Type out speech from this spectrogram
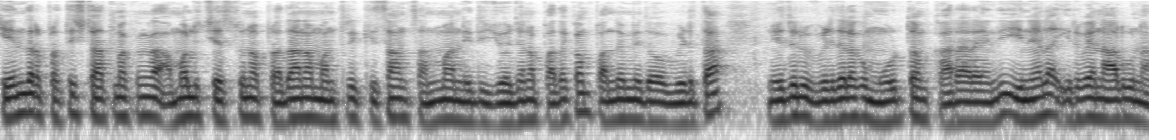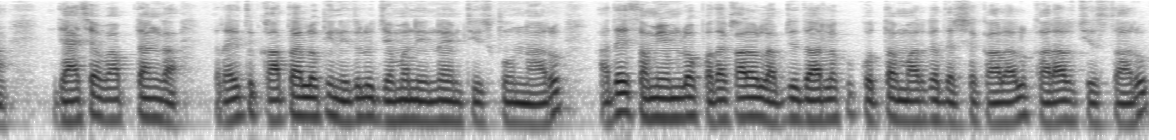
కేంద్ర ప్రతిష్టాత్మకంగా అమలు చేస్తున్న ప్రధానమంత్రి కిసాన్ సన్మాన్ నిధి యోజన పథకం పంతొమ్మిదవ విడత నిధులు విడుదలకు ముహూర్తం ఖరారైంది. ఈ నెల ఇరవై నాలుగున దేశవ్యాప్తంగా రైతు ఖాతాల్లోకి నిధులు జమ నిర్ణయం తీసుకున్నారు. అదే సమయంలో పథకాల లబ్ధిదారులకు కొత్త మార్గదర్శకాలు ఖరారు చేస్తారు.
